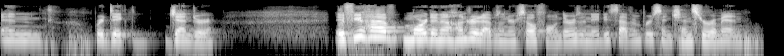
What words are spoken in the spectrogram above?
and predict gender. If you have more than 100 apps on your cell phone, there's an 87% chance you're a man.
